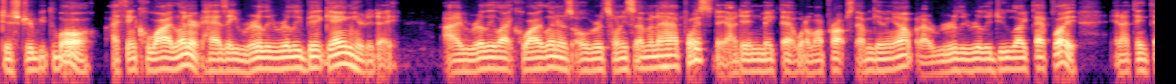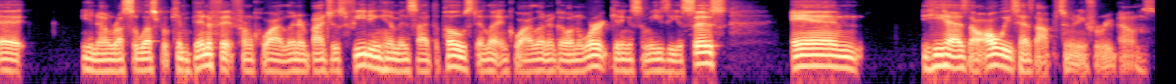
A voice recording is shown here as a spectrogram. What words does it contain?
distribute the ball. I think Kawhi Leonard has a really, really big game here today. I really like Kawhi Leonard's over 27 and a half points today. I didn't make that one of my props that I'm giving out, but I really, really do like that play. And I think that you know, Russell Westbrook can benefit from Kawhi Leonard by just feeding him inside the post and letting Kawhi Leonard go into work, getting some easy assists. And he has the, always has the opportunity for rebounds,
